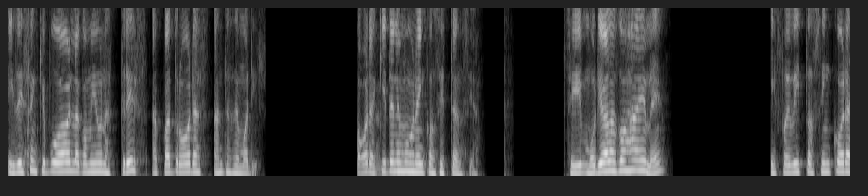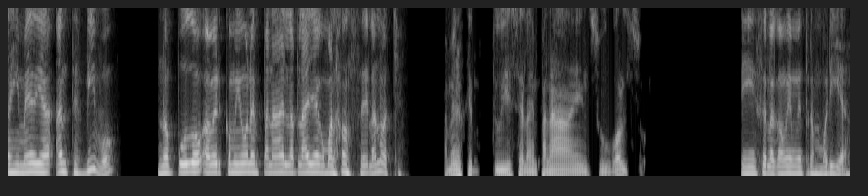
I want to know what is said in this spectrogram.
y dicen que pudo haberla comido unas 3 a 4 horas antes de morir. Ahora aquí tenemos una inconsistencia. Si murió a las 2 a.m. y fue visto 5 horas y media antes vivo, no pudo haber comido una empanada en la playa como a las 11 de la noche. A menos que tuviese la empanada en su bolso. Y se la comió mientras moría.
